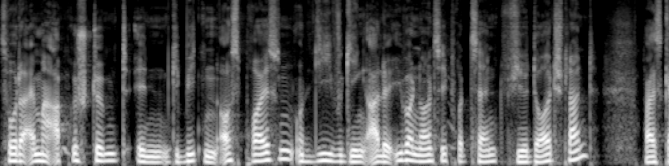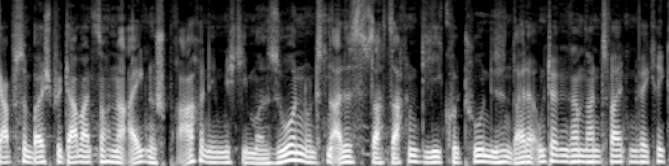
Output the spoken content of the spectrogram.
Es wurde einmal abgestimmt in Gebieten in Ostpreußen und die gingen alle über 90 Prozent für Deutschland, weil es gab zum Beispiel damals noch eine eigene Sprache, nämlich die Masuren und es sind alles Sa- Sachen, die Kulturen, die sind leider untergegangen nach dem Zweiten Weltkrieg,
